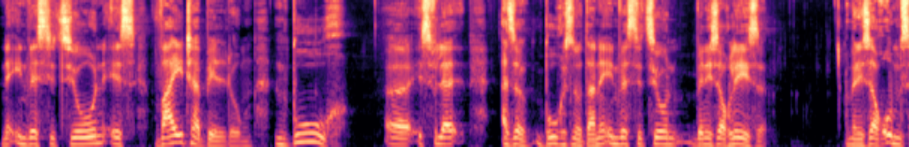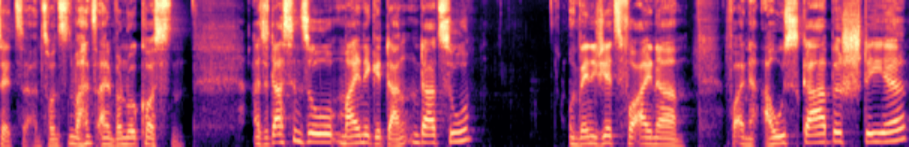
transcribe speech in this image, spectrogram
Eine Investition ist Weiterbildung. Ein Buch äh, ist vielleicht, also ein Buch ist nur dann eine Investition, wenn ich es auch lese, wenn ich es auch umsetze. Ansonsten waren es einfach nur Kosten. Also das sind so meine Gedanken dazu. Und wenn ich jetzt vor einer, vor einer Ausgabe stehe,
